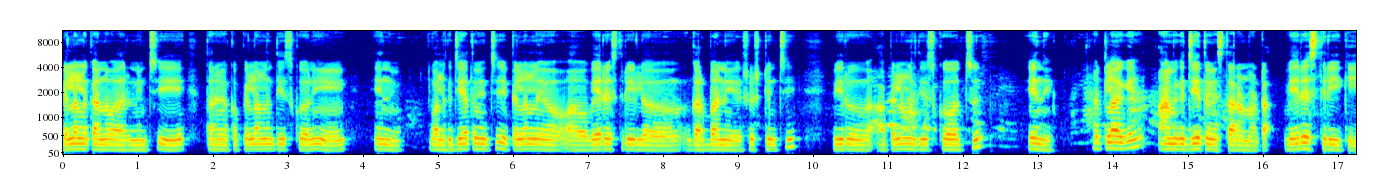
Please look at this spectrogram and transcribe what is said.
పిల్లల్ని కన్న వారి నుంచి తన యొక్క పిల్లల్ని తీసుకొని ఏంది వాళ్ళకి జీతం ఇచ్చి పిల్లల్ని వేరే స్త్రీల గర్భాన్ని సృష్టించి వీరు ఆ పిల్లల్ని తీసుకోవచ్చు. ఏంది? అట్లాగే ఆమెకు జీతం ఇస్తారనమాట వేరే స్త్రీకి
